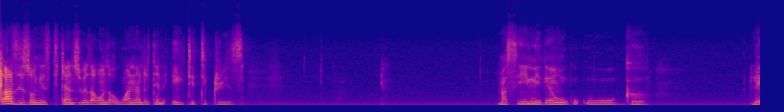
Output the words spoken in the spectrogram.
xa zizonke zidityanisiwe zakwenza u-180 degrees. Masiyinike ngoku u-g? Le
